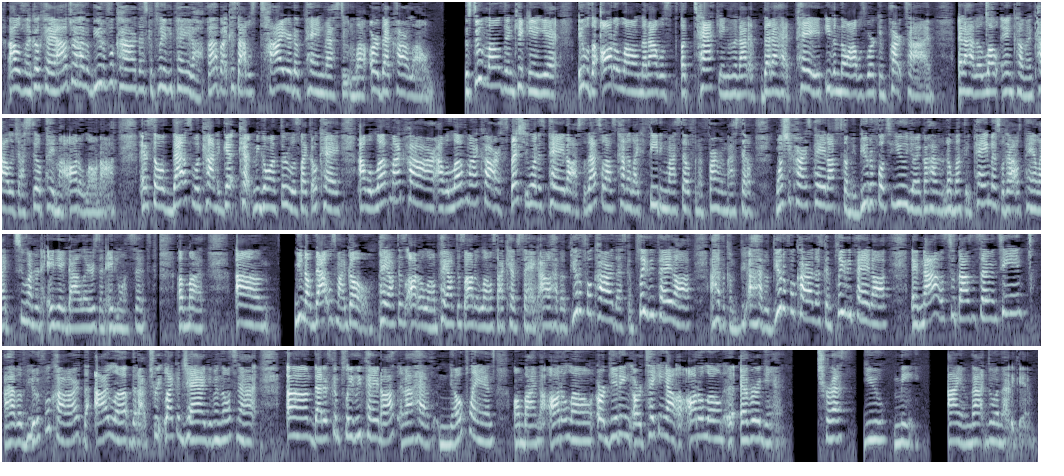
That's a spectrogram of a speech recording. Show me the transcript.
I was like, okay, I'll drive a beautiful car that's completely paid off. Because I was tired of paying that student loan or that car loan. The student loans didn't kick in yet. It was an auto loan that I was attacking that I, that I had paid, even though I was working part time and I had a low income in college. I still paid my auto loan off, and so that's what kind of kept me going through. Was like, okay, I will love my car. I will love my car, especially when it's paid off. So that's what I was kind of like feeding myself and affirming myself. Once your car is paid off, it's gonna be beautiful to you. You ain't gonna have no monthly payments. But I was paying like two hundred and eighty-eight dollars and eighty-one cents a month. Um, you know, that was my goal. Pay off this auto loan, pay off this auto loan. So I kept saying, I'll have a beautiful car that's completely paid off. I have a, I have a beautiful car that's completely paid off. And now it's 2017. I have a beautiful car that I love, that I treat like a jag, even though it's not, um, that is completely paid off. And I have no plans on buying an auto loan or getting or taking out an auto loan ever again. Trust you, me. I am not doing that again.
